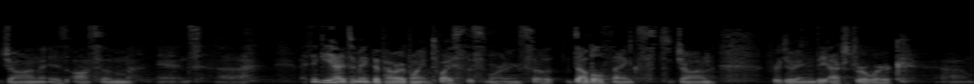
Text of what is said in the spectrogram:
John is awesome, and uh, I think he had to make the PowerPoint twice this morning. So double thanks to John for doing the extra work, um,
